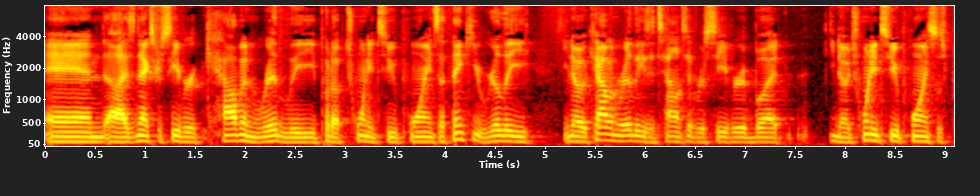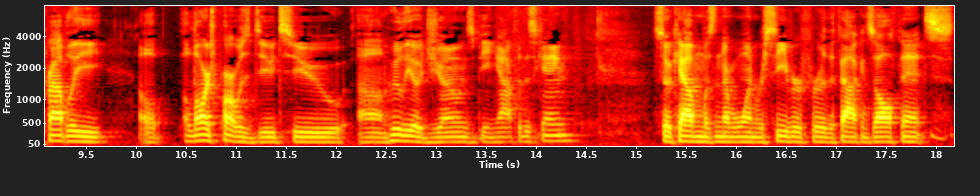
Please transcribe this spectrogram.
And uh, his next receiver, Calvin Ridley, put up 22 points. I think he really, you know, Calvin Ridley is a talented receiver, but, you know, 22 points was probably a, a large part was due to um, Julio Jones being out for this game. So Calvin was the number one receiver for the Falcons offense,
